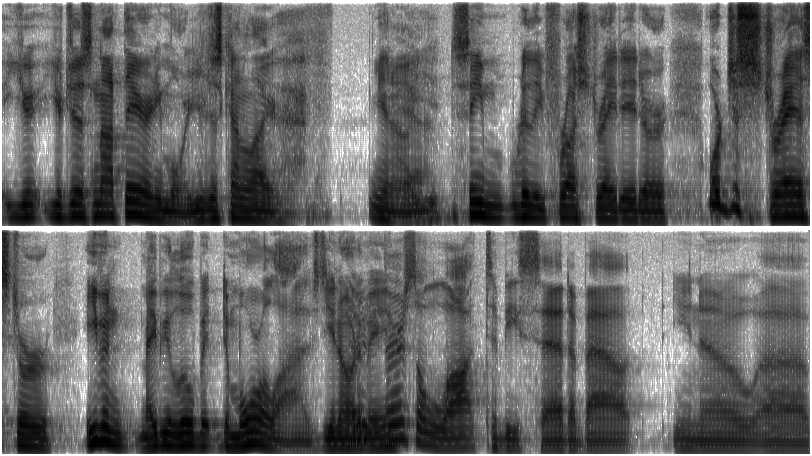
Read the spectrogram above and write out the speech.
You're you're just not there anymore. You're just kind of like, you know, Yeah. you seem really frustrated or or just stressed or even maybe a little bit demoralized. You know what I mean? There's a lot to be said about you know uh,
